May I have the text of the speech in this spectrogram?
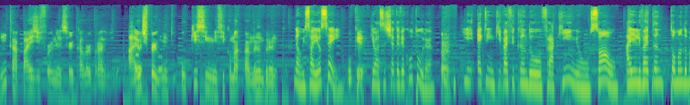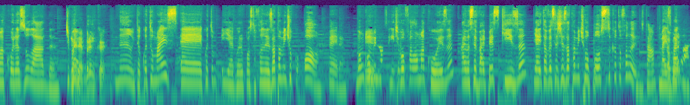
incapaz de fornecer calor para a vida. Aí eu te pergunto, o que significa uma anã branca? Não, isso aí eu sei. O quê? Que eu assisti a TV Cultura. Ah. Que é assim, que vai ficando fraquinho o sol, aí ele vai tomando uma cor azulada. Tipo, Mas ela é branca? Não, então quanto mais. É, quanto, e agora eu posso estar falando exatamente o. Ó, oh, pera. Vamos combinar e? o seguinte: eu vou falar uma coisa, aí você vai pesquisa, e aí talvez seja exatamente o oposto do que eu tô falando, tá? Mas tá vai lá,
